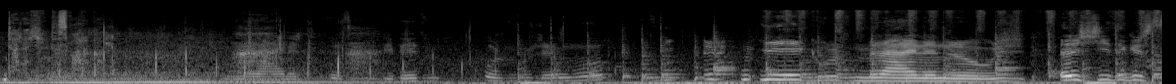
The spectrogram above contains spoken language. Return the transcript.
እንዳላየኝ ተስፋ አደርጋለሁ። ቤቱ ቁልፉ ደግሞ ምን አይነት ነው? እሺ ትዕግስት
